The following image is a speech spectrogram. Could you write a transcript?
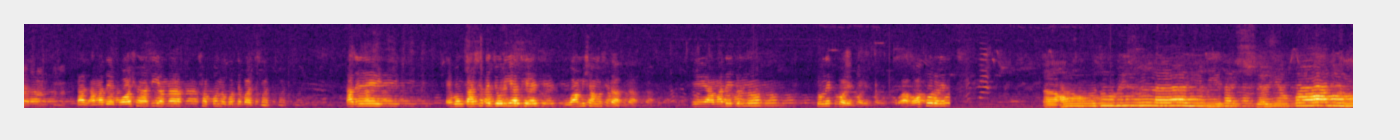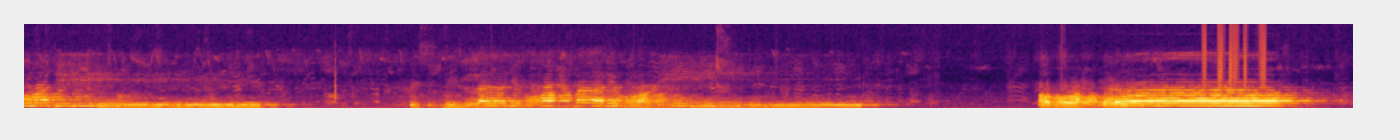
তার আমাদের পড়াশোনাটি আমরা সম্পন্ন করতে পারছি। তাদের এবং তার সাথে জড়িয়ে আছে ওয়ামি সংস্থা। যে আমাদের জন্য ডোনেট করে অর্থ ডোনেট أعوذ بالله من الشيطان الرجيم بسم الله الرحمن الرحيم الرحمن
